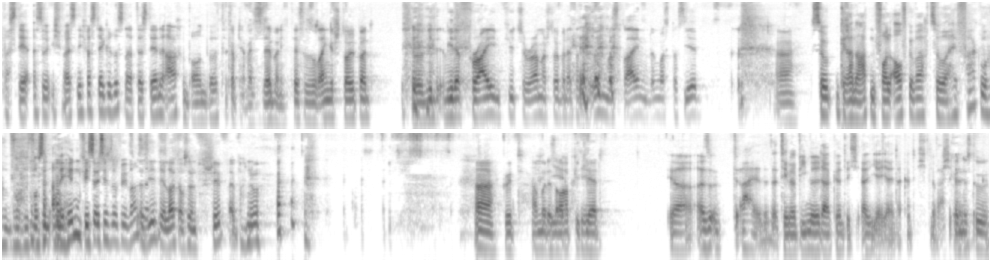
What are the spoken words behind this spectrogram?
was der, also ich weiß nicht, was der gerissen hat, dass der eine Arche bauen wird. Ich glaube, der weiß es selber nicht. Der ist da so reingestolpert. So wie, wie der Fry in Futurama stolpert einfach in irgendwas rein und irgendwas passiert. Äh, So Granaten voll aufgewacht, so, hey fuck, wo, wo, wo sind alle hin? Wieso ist hier so viel Wasser? passiert, der läuft auf so ein Schiff einfach nur. ah, gut, haben wir das Ja, auch abgeklärt. Ja, also ah, das Thema Beamel, da könnte ich, ja, ja, ja, da könnte ich, glaube ich, Könntest äh, du,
